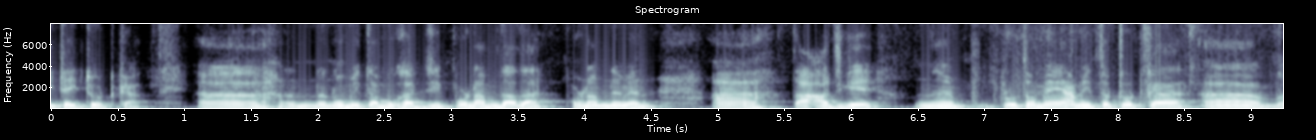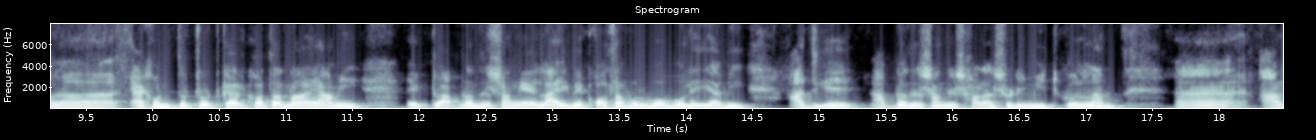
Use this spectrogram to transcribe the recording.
এইটাই টোটকা। নমিতা মুখার্জি, প্রণাম দাদা, প্রণাম নেবেন। তা আজকে প্রথমে আমি তো টোটকা এখন তো টোটকার কথা নয়, আমি একটু আপনাদের সঙ্গে লাইভে কথা বলব বলেই আমি আজকে আপনাদের সঙ্গে সরাসরি মিট করলাম। আর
